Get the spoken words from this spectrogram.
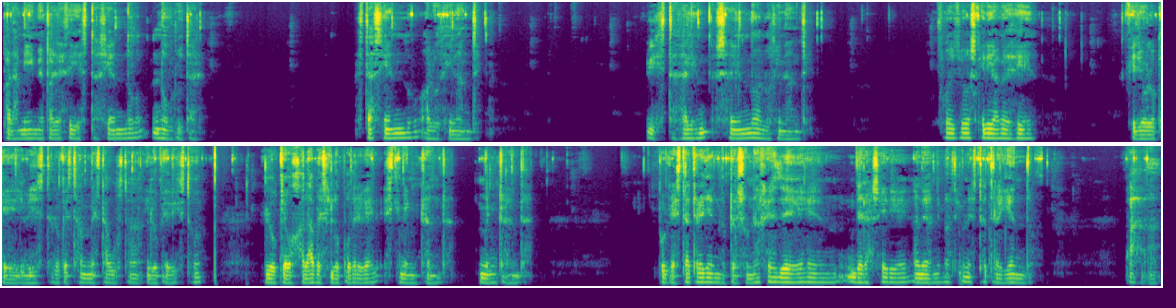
para mí me parece y está siendo no brutal. Está siendo alucinante. Y está saliendo, siendo alucinante. Pues yo os quería decir que yo lo que he visto, lo que está, me está gustando y lo que he visto, lo que ojalá ver si lo podré ver, es que me encanta, me encanta. Porque está trayendo personajes de, de la serie, de animación, está trayendo a,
